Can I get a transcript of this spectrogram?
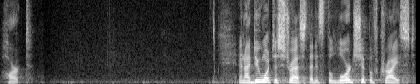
heart? And I do want to stress that it's the Lordship of Christ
